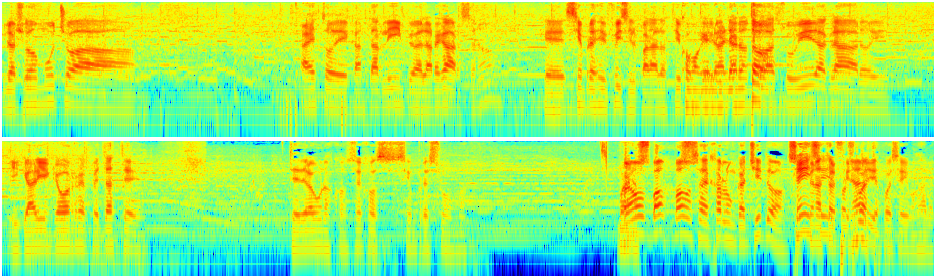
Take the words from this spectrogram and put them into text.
y lo ayudó mucho a, a esto de cantar limpio, de alargarse, ¿no? Que siempre es difícil para los tipos Como que lo gritaron alentó. toda su vida, claro, y, y que alguien que vos respetaste te dé algunos consejos siempre suma. Bueno, Bueno, va- vamos a dejarlo un cachito, Sí, sí, hasta el por final y después seguimos, dale.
